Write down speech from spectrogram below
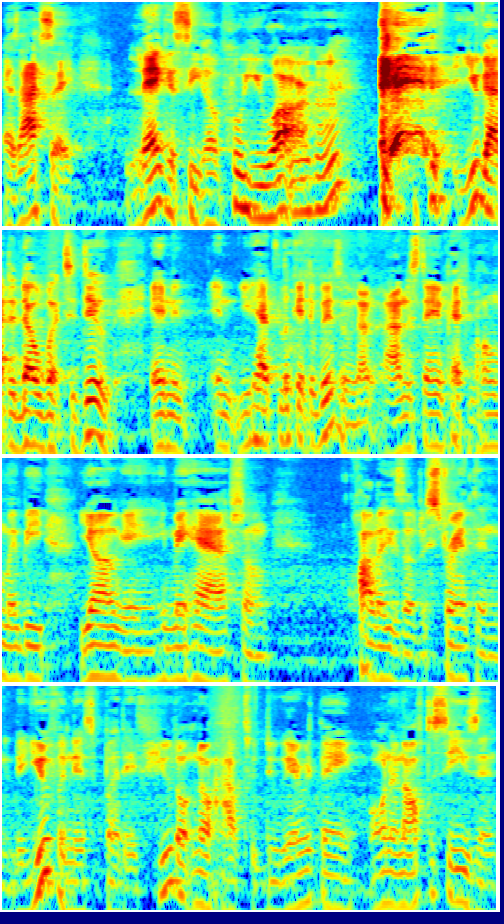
as I say, legacy of who you are. Mm-hmm. you got to know what to do, and and you have to look at the wisdom. I, I understand Patrick Mahomes may be young and he may have some qualities of the strength and the youth in this, but if you don't know how to do everything on and off the season,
